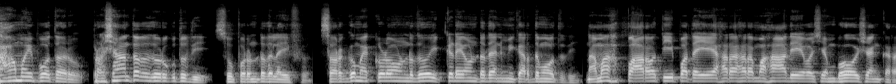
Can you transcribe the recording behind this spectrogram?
కామ్ అయిపోతారు. ప్రశాంతత దొరుకుతుంది. సూపర్ ఉంటుంది లైఫ్. స్వర్గం ఎక్కడో ఉండదో ఇక్కడే ఉంటుంది అని మీకు అర్థమవుతుంది. నమ పార్వతీపతయే హర హర మహాదేవ శంభో శంకర.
